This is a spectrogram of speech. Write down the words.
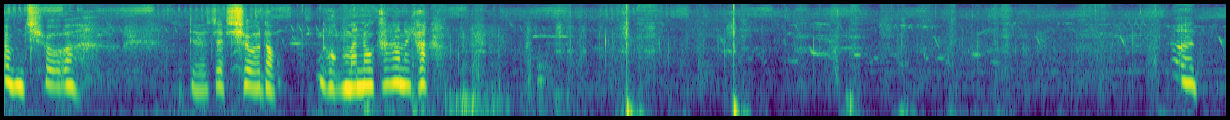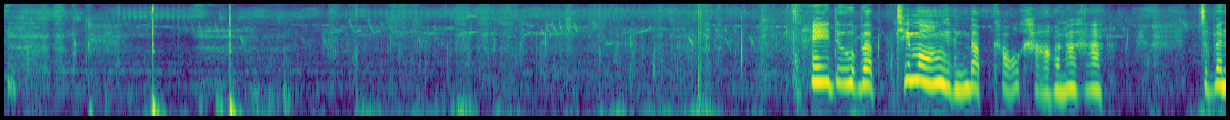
I'm sure เดี๋ยวจะโชว์ดอก ดอกมะนุค่านะคะให้ดูแบบที่มองเห็นแบบขาวๆนะคะ จะเป็น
